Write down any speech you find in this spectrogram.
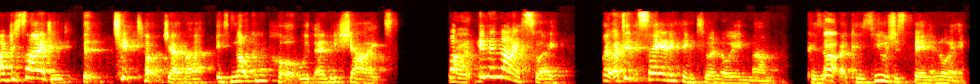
I've decided that TikTok Gemma is not going to put up with any shite, but Right. in a nice way. Like, I didn't say anything to annoying man because Oh. because he was just being annoying.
